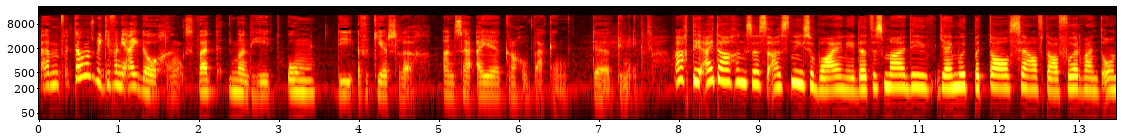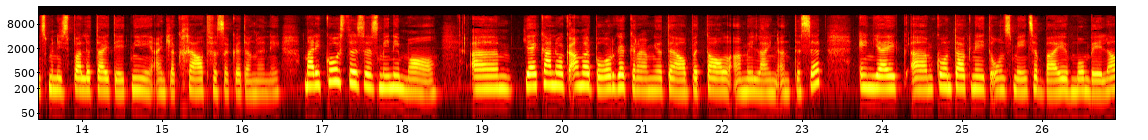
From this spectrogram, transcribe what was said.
Um vertel ons 'n bietjie van die uitdagings wat iemand het om die verkeerslig aan sy eie kragopwekking te connect. Ag die uitdagings is as nie so baie nie. Dit is maar die jy moet betaal self daarvoor want ons munisipaliteit het nie eintlik geld vir sulke dinge nie. Maar die kostes is minimaal. Ehm um, jy kan ook ander borge kry om jou te help betaal om die lyn in te sit en jy ehm um, kontak net ons mense by Mombela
